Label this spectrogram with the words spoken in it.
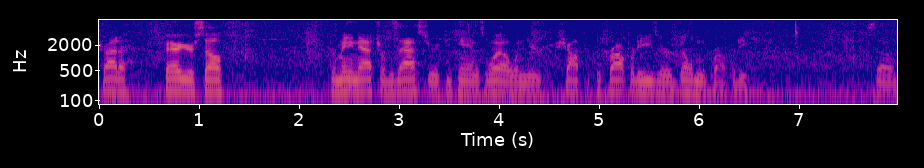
try to spare yourself from any natural disaster if you can as well when you're shopping for properties or building a property. So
